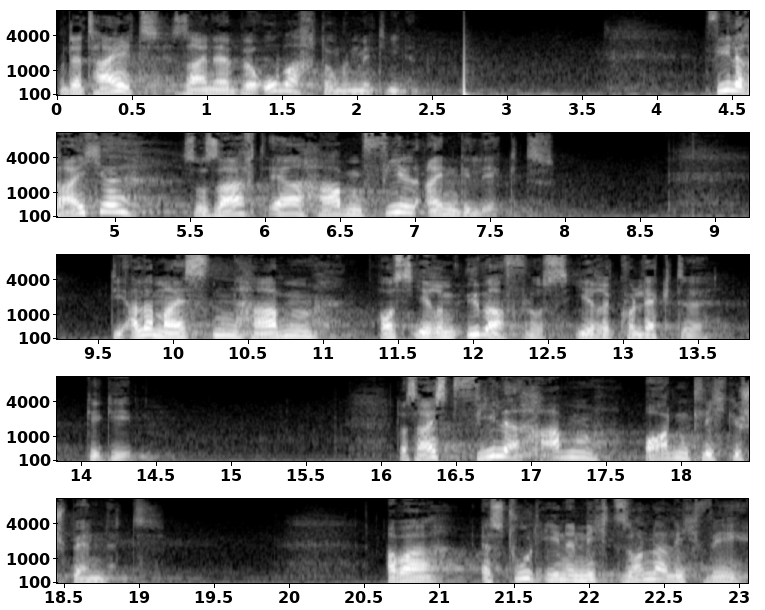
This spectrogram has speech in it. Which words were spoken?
und er teilt seine Beobachtungen mit ihnen. Viele Reiche, so sagt er, haben viel eingelegt. Die allermeisten haben aus ihrem Überfluss ihre Kollekte gegeben. Das heißt, viele haben ordentlich gespendet. Aber es tut ihnen nicht sonderlich weh,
